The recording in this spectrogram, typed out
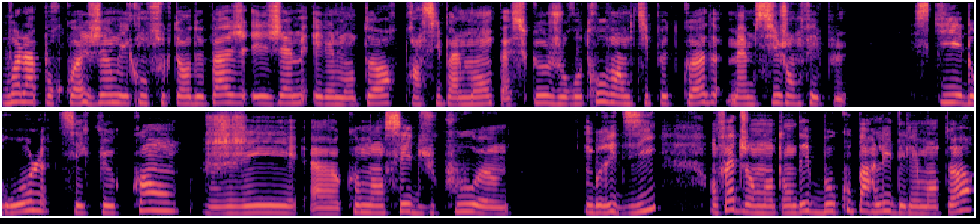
Voilà pourquoi j'aime les constructeurs de pages et j'aime Elementor principalement parce que je retrouve un petit peu de code même si j'en fais plus. Ce qui est drôle, c'est que quand j'ai euh, commencé du coup euh, en fait j'en entendais beaucoup parler d'Elementor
